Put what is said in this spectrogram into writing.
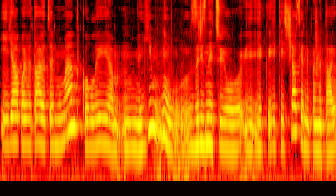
І я пам'ятаю цей момент, коли їм ну, з різницею я- якийсь час, я не пам'ятаю,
